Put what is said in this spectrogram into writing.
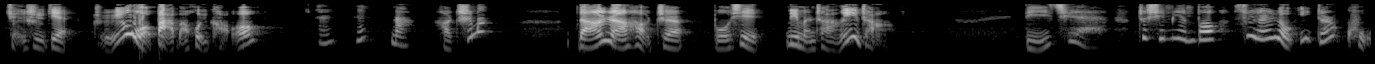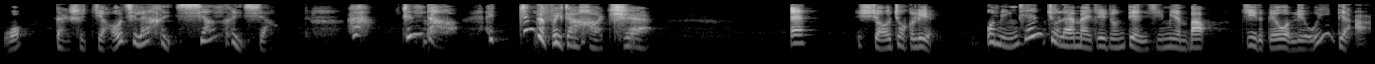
全世界只有我爸爸会烤哦。”“嗯嗯，那好吃吗？”“当然好吃，不信你们尝一尝。”的确。这些面包虽然有一点苦，但是嚼起来很香很香。啊真的，哎真的非常好吃。哎，小巧克力，我明天就来买这种点心面包，记得给我留一点儿。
